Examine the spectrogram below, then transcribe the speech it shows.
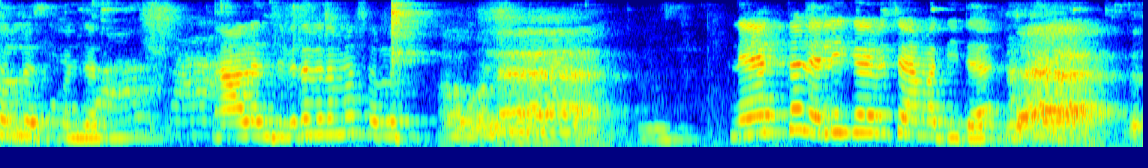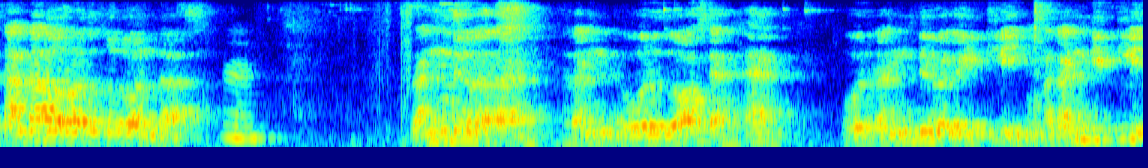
சொல்லு. கொஞ்சம். நாலஞ்சு வித விதமா சொல்லு உடனே நேத்த நெல்லிக்காய் வச்சு ஏமாத்திட்ட இந்த இந்த சந்தானம் ஒரு தோசை ஒரு ரெண்டு வகை இட்லி ரெண்டு இட்லி.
